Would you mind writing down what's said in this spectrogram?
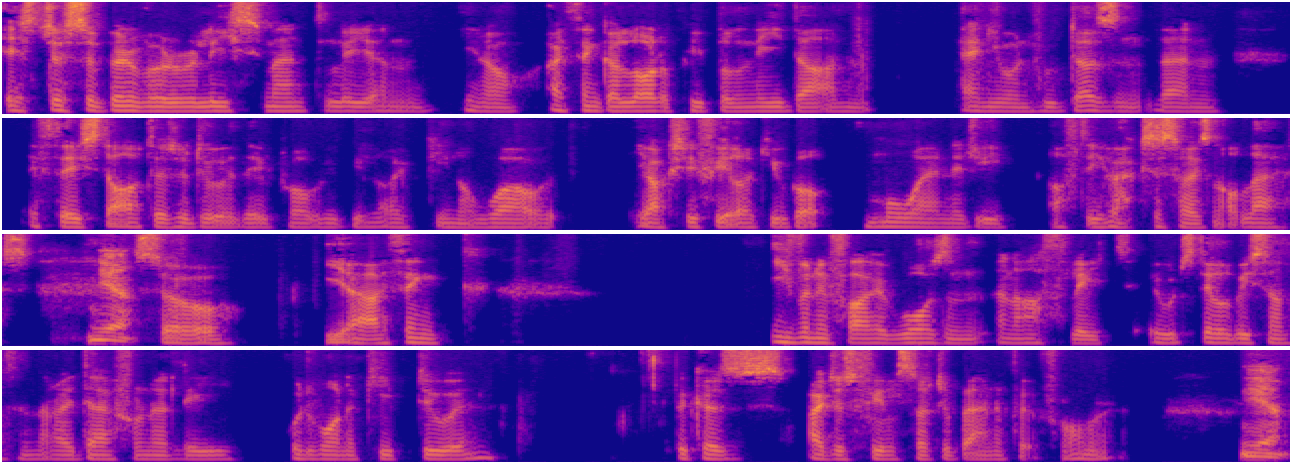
it's just a bit of a release mentally. And, you know, I think a lot of people need that. And anyone who doesn't, then if they started to do it, they'd probably be like, you know, wow, you actually feel like you've got more energy after you exercise, not less. Yeah. So, yeah, I think even if I wasn't an athlete, it would still be something that I definitely would want to keep doing because I just feel such a benefit from it. Yeah.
